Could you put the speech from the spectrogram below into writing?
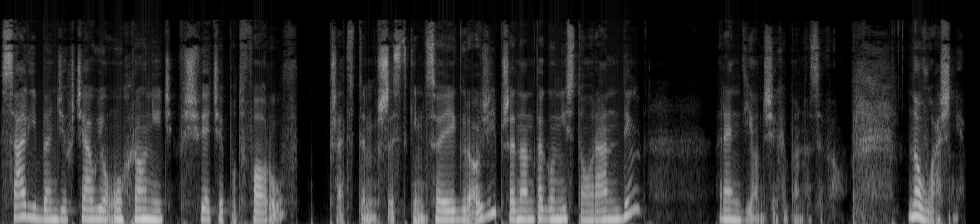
Sali będzie chciał ją uchronić w świecie potworów, przed tym wszystkim, co jej grozi, przed antagonistą Randym. Randy on się chyba nazywał. No właśnie.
